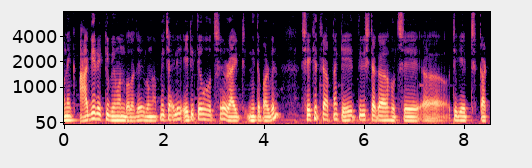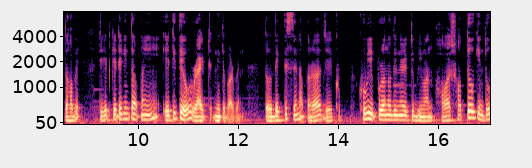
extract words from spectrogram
অনেক আগের একটি বিমান বলা যায়, এবং আপনি চাইলে এটিতেও হচ্ছে রাইড নিতে পারবেন। সেক্ষেত্রে আপনাকে তিরিশ টাকা হচ্ছে টিকিট কাটতে হবে। টিকিট কেটে কিন্তু আপনি এটিতেও রাইড নিতে পারবেন। তো দেখতেছেন আপনারা যে খুব, খুবই পুরানো দিনের একটি বিমান হওয়া সত্ত্বেও কিন্তু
